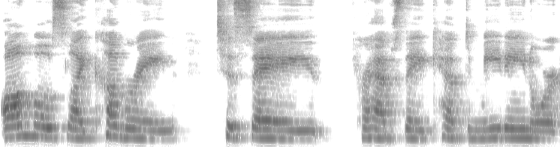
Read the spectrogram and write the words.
almost like covering to say perhaps they kept meeting or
